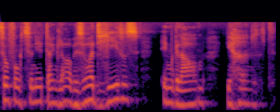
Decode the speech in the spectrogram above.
So funktioniert dein Glaube. So hat Jesus im Glauben gehandelt.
